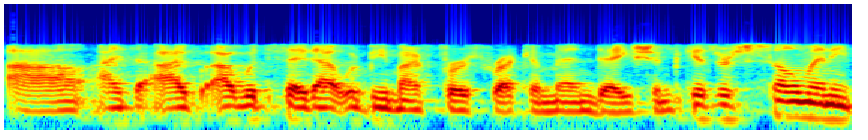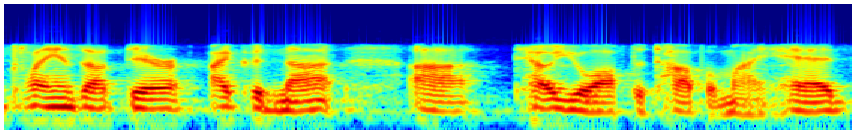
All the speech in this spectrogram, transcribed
Uh, I, I, I would say that would be my first recommendation because there's so many plans out there. I could not uh, tell you off the top of my head,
